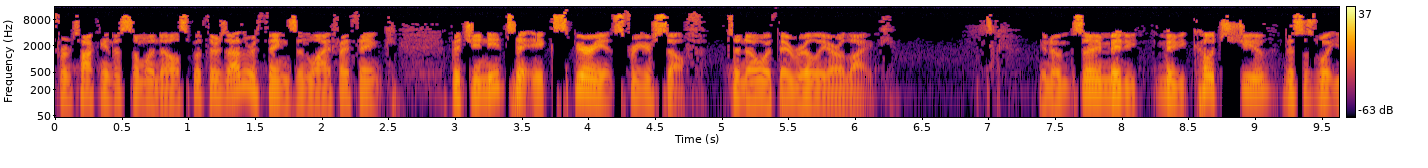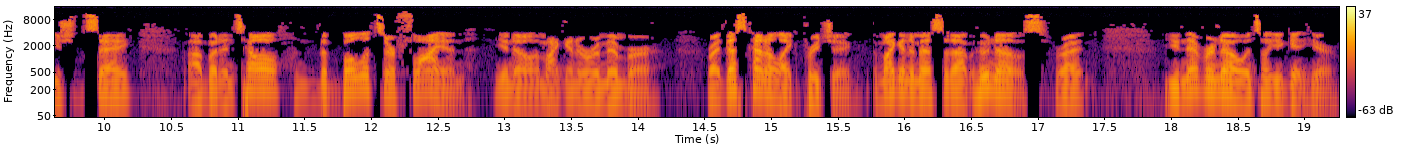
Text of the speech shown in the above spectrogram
from talking to someone else, but there's other things in life, I think, that you need to experience for yourself to know what they really are like. You know, somebody maybe maybe coached you. This is what you should say, uh, but until the bullets are flying, you know, am I going to remember? Right? That's kind of like preaching. Am I going to mess it up? Who knows? Right? You never know until you get here.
